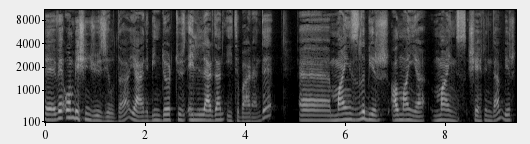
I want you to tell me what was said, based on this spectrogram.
E, ve 15. yüzyılda yani 1450'lerden itibaren de e, Mainz'lı bir Almanya Mainz şehrinden bir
